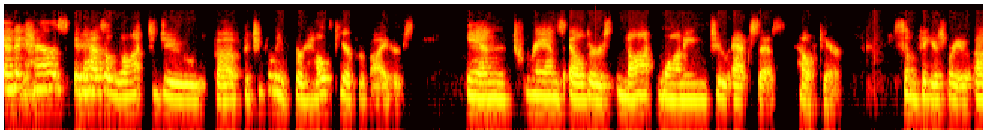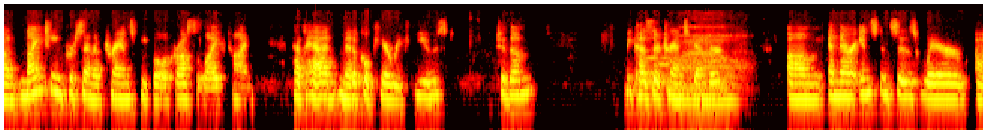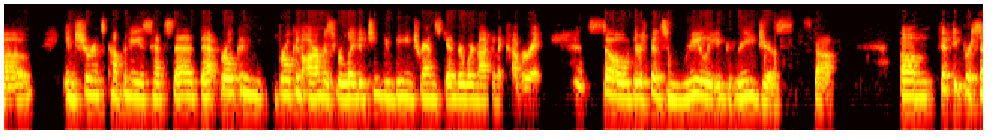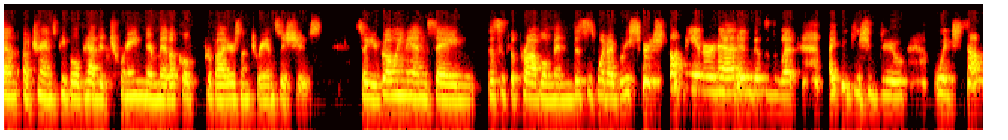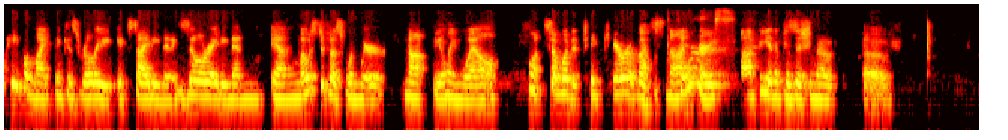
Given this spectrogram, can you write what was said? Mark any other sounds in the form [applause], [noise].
and it has it has a lot to do, uh, particularly for healthcare providers, in trans elders not wanting to access healthcare. Some figures for you: uh, 19% of trans people across a lifetime have had medical care refused to them because they're transgender. Wow. Um, and there are instances where uh, insurance companies have said that broken broken arm is related to you being transgender. We're not going to cover it. So there's been some really egregious stuff. Um, 50% of trans people have had to train their medical providers on trans issues. So you're going in saying, this is the problem, and this is what I've [laughs] researched on the internet, and this is what I think you should do, which some people might think is really exciting and exhilarating. And, and most of us, when we're not feeling well, [laughs] want someone to take care of us, not, of not be in a position of, of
